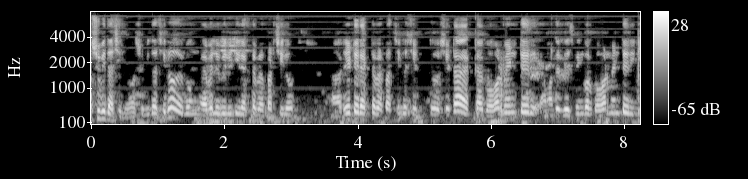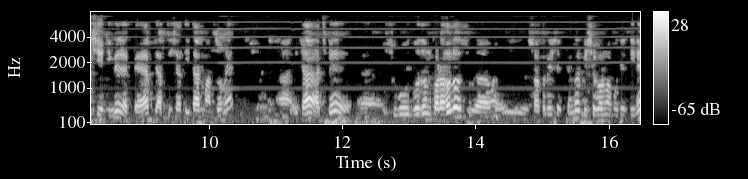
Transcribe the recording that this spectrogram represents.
অসুবিধা ছিল। অসুবিধা ছিল এবং অ্যাভেলেবিলিটির একটা ব্যাপার ছিল রেটের একটা ব্যাপার ছিল। তো সেটা একটা গভর্নমেন্টের আমাদের ওয়েস্ট বেঙ্গল গভর্নমেন্টের ইনিশিয়েটিভের একটা অ্যাপ যাত্রী সাথী তার মাধ্যমে এটা আজকে শুভ উদ্বোধন করা হলো সতেরোই সেপ্টেম্বর বিশ্বকর্মা পুজোর দিনে।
